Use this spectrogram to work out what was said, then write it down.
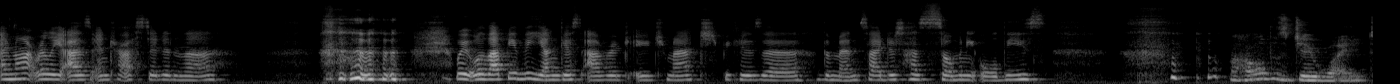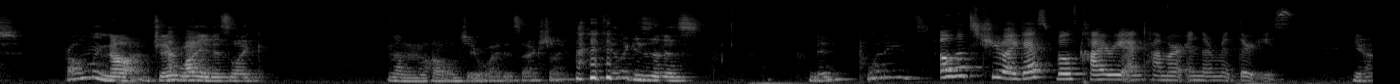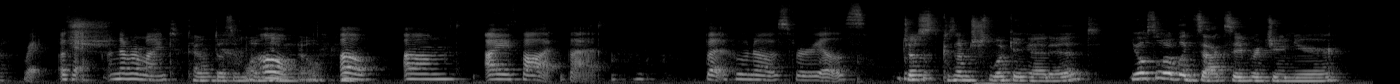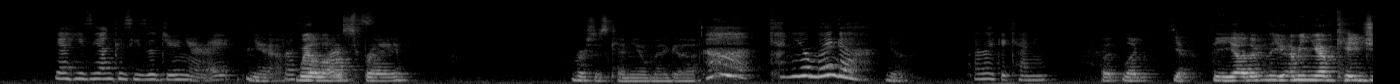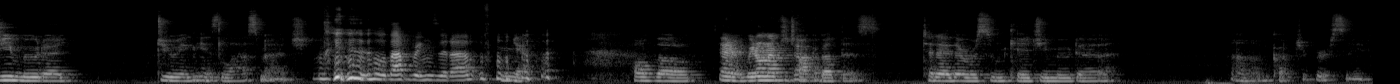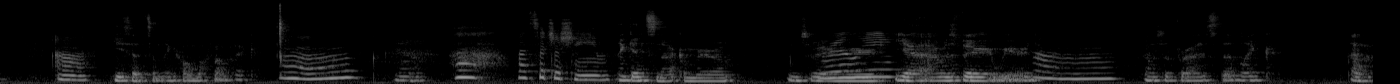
I'm not really as interested in the. Wait, will that be the youngest average age match? Because uh, the men's side just has so many oldies. Well, how old is Jay White? Probably not. Jay Okay. White is like. I don't know how old Jay White is actually. I feel like he's in his mid 20s. Oh, that's true. I guess both Kairi and Tam are in their mid 30s. Yeah. Right. Okay. Never mind. Tam doesn't want Oh. him to know. Oh, um, I thought that. But who knows for reals? Just because I'm just looking at it. You also have like Zack Sabre Jr. Yeah, he's young because he's a junior, right? Yeah. That's Will. Ospreay versus Kenny Omega. Kenny Omega. Yeah. I like a Kenny. But like, yeah, the other, the, I mean, you have Keiji Mutoh doing his last match. well, that brings it up. Yeah. Although, anyway, we don't have to talk about this. Today there was some Keiji Mutoh um, controversy. Oh. He said something homophobic. Aww. Yeah. That's such a shame. Against Nakamura. It was very Really? weird. Yeah, it was very weird. Aww. I'm surprised that like. I don't know.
